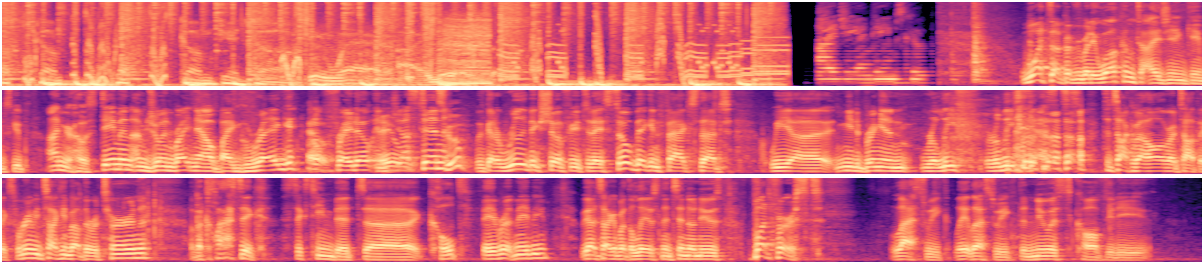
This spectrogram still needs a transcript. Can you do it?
Come, come, come, come get some. IGN Game Scoop. What's up, everybody? Welcome to IGN Game Scoop. I'm your host, Damon. I'm joined right now by Greg, Alfredo, and Hey, Justin. Scoop. We've got a really big show for you today. So big, in fact, that we uh, need to bring in relief relief guests to talk about all of our topics. We're going to be talking about the return of a classic 16-bit uh, cult favorite, maybe. We got to talk about the latest Nintendo news. But first, last week, late last week, the newest Call of Duty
